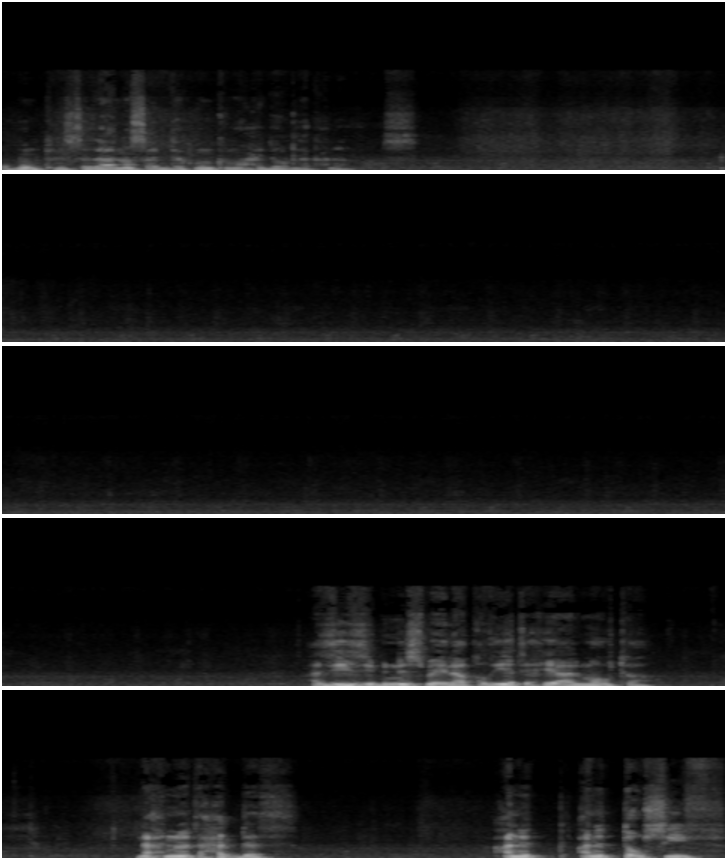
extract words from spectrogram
وممكن إذا نص عندك ممكن واحد يدور لك على النص. عزيزي بالنسبة إلى قضية إحياء الموتى. نحن نتحدث عن عن التوصيف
